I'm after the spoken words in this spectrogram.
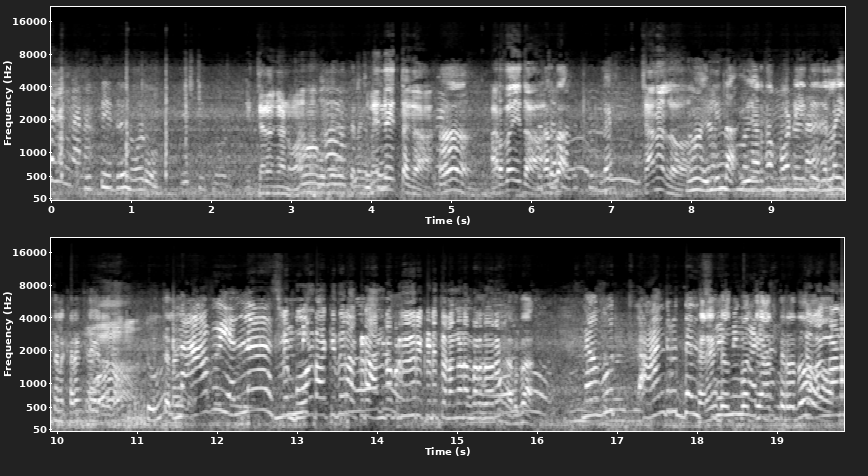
ತೆಲಂಗಾಣ. ಫಿಫ್ಟಿ ಇದ್ರೆ ನೋಡು. ಎಷ್ಟಿತ್ತು ನೋಡು. ತೆಲಂಗಾಣ. ಅರ್ಧ ಇದ? ಅರ್ಧ. ಚಾನಲ್ ಇಲ್ಲಿಂದ. ಈ ಅರ್ಧ ಬೋಟ್ ಐತೆ ಇದೆಲ್ಲ ಈ ತರ ಕರೆಕ್ಟ್ ತೆಲಂಗಾಣ ನಾವು ಎಲ್ಲ ಇಲ್ಲಿ ಬೋರ್ಡ್ ಹಾಕಿದ್ದಾರೆ ಆ ಕಡೆ ಆಂಧ್ರ ಬರ್ದಿದ್ದಾರೆ ಈ ಕಡೆ ತೆಲಂಗಾಣ ಬರ್ದವ್ರೆ. ಅರ್ಧ. ನಾವು ಆಂಧ್ರದಲ್ಲಿ ಕರೆಂಟ್ ಉತ್ಪತ್ತಿ ಆಗ್ತಿರೋದು ತೆಲಂಗಾಣ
